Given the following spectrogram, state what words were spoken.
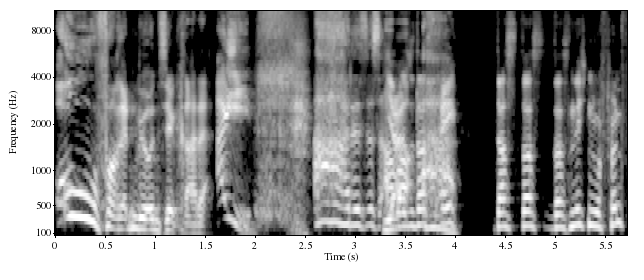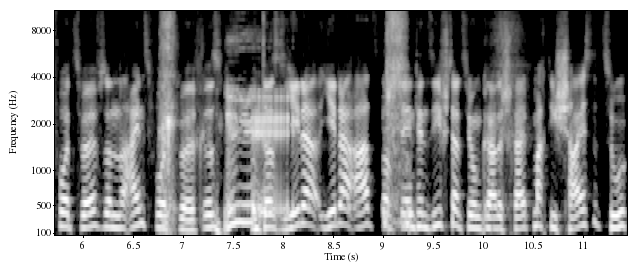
oh, verrennen wir uns hier gerade. Ei! Ah, das ist aber. ja, also das, ah. ey, dass das dass nicht nur 5 vor 12, sondern 1 vor 12 ist und dass jeder, jeder Arzt auf der Intensivstation gerade schreit, macht die Scheiße zu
